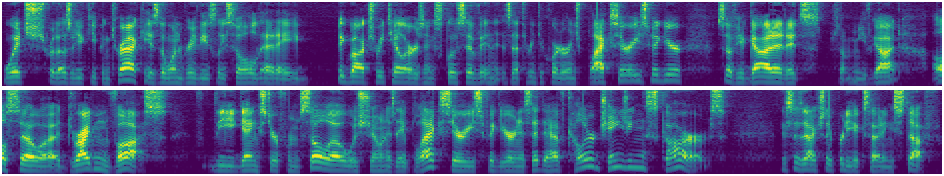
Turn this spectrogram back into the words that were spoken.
which, for those of you keeping track, is the one previously sold at a big box retailer as an exclusive, and it's a three and three quarter inch Black Series figure. So if you got it, it's something you've got. Also, uh, Dryden Voss, the gangster from Solo, was shown as a Black Series figure and is said to have color changing scars. This is actually pretty exciting stuff.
